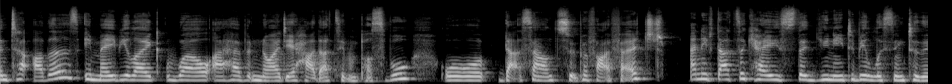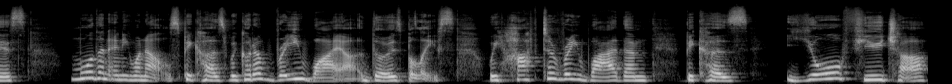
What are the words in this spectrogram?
And to others, it may be like, well, I have no idea how that's even possible, or that sounds super far fetched. And if that's the case, then you need to be listening to this more than anyone else because we got to rewire those beliefs. We have to rewire them because your future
